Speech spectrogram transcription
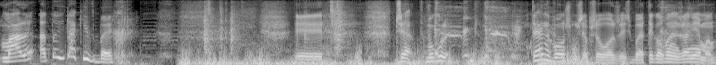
male, a to i tak jest bechr. Yy, czy ja w ogóle ten wąż muszę przełożyć, bo ja tego węża nie mam.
